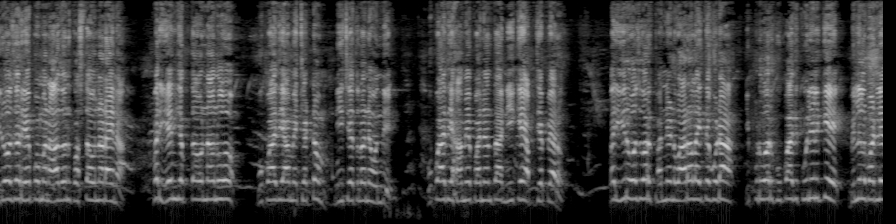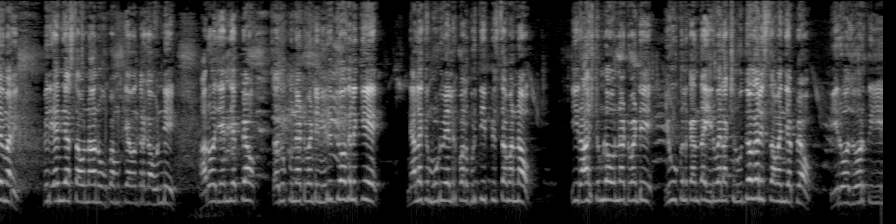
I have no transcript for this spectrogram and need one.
ఈ రోజు రేపు మన ఆదోనికి వస్తూ ఉన్నాడు ఆయన. మరి ఏం చెప్తా ఉన్నావు నువ్వు ఉపాధి హామీ చట్టం నీ చేతిలోనే ఉంది. ఉపాధి హామీ పని అంతా నీకే అప్పచెప్పారు. మరి ఈ రోజు వరకు పన్నెండు వారాలు అయితే కూడా ఇప్పుడు వరకు ఉపాధి కూలీలకి బిల్లులు పడలేదు మరి. మీరు ఏం చేస్తా ఉన్నాను? ఉప ముఖ్యమంత్రిగా ఉండి. ఆ రోజు ఏం చెప్పావు? చదువుకున్నటువంటి నిరుద్యోగులకి నెలకి మూడు వేల రూపాయలు వృత్తి ఇప్పిస్తామన్నావు. ఈ రాష్ట్రంలో ఉన్నటువంటి యువకులకంతా ఇరవై లక్షల ఉద్యోగాలు ఇస్తామని చెప్పావు. ఈ రోజు వరకు ఈ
